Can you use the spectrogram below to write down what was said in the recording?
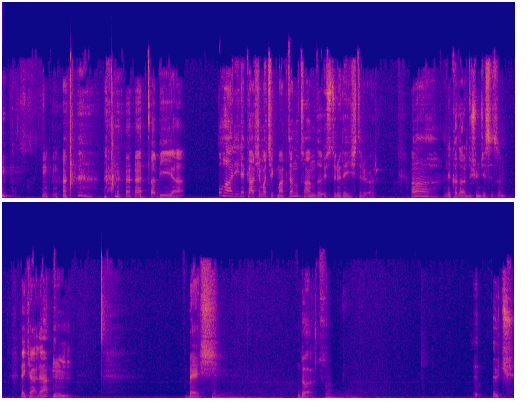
Tabii ya. O haliyle karşıma çıkmaktan utandı. Üstünü değiştiriyor. Ah ne kadar düşüncesizim. Pekala. Beş. Dört. Ü- Üç.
